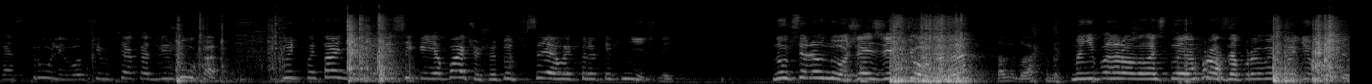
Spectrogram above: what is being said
Каструлі, в общем, всяка двіжуха. Суть питання, що наскільки я бачу, що тут все електротехнічний. Ну все одно, жесть жестьовна, да? Та ну да. Мені понравилась твоя фраза про виході води.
